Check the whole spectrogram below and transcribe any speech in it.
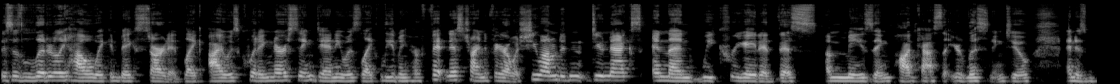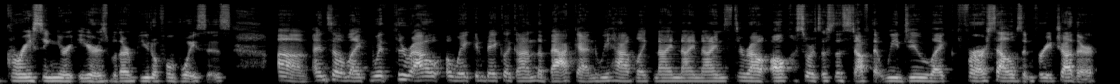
This is literally how Awake and Bake started. Like I was quitting nursing, Dani was like leaving her fitness, trying to figure out what she wanted to do next, and then we created this amazing podcast that you're listening to and is gracing your ears with our beautiful voices. Um, and so like with throughout Awake and Bake, like on the back end, we have like 999s throughout all sorts of the stuff that we do like for ourselves and for each other.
